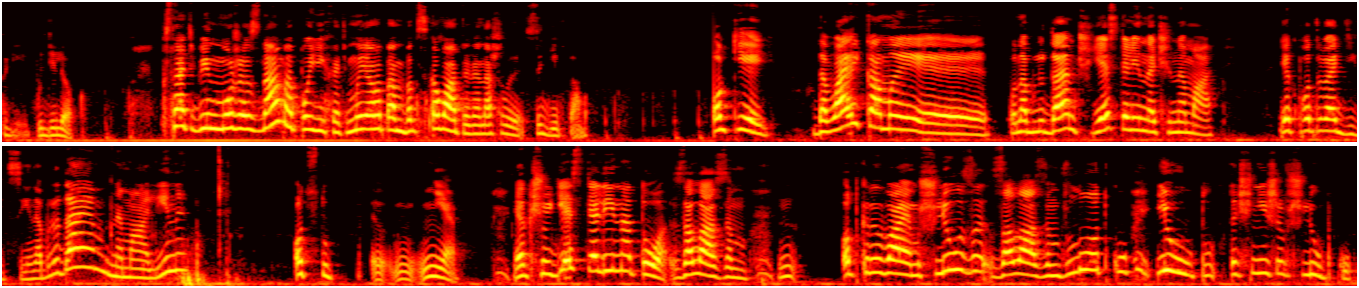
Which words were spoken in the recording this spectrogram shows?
такий пудільок. Кстати, він може з нами поїхати. Ми його там в екскаваторі знайшли, сидів там. Окей, давай-ка ми понаблюдаємо, чи є Аліна, чи нема. Як по традиції, наблюдаємо, нема Аліни. Отступ. е, Ні. Якщо є Аліна, то залазимо, м, відкриваємо шлюзи, залазимо в лодку, і упл... точніше в шлюпку,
